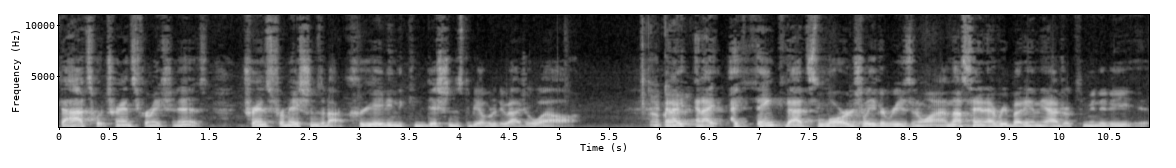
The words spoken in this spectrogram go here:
that's what transformation is. Transformation is about creating the conditions to be able to do agile well. Okay. And I and I, I think that's largely the reason why. I'm not saying everybody in the agile community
